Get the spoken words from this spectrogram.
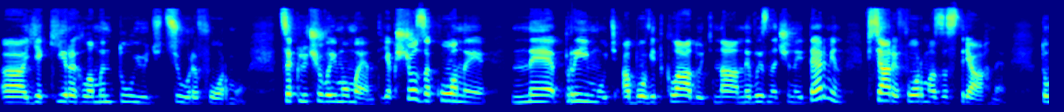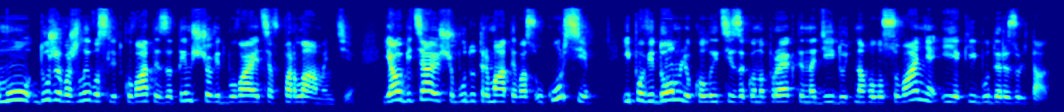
е, які регламентують цю реформу. Це ключовий момент. Якщо закони не приймуть або відкладуть на невизначений термін, вся реформа застрягне. Тому дуже важливо слідкувати за тим, що відбувається в парламенті. Я обіцяю, що буду тримати вас у курсі і повідомлю, коли ці законопроекти надійдуть на голосування і який буде результат.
